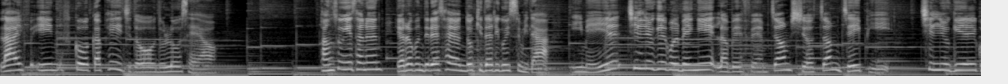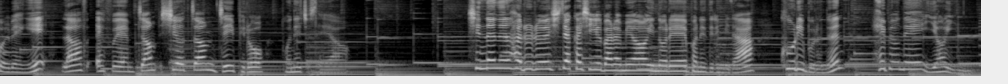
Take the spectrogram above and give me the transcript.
Life in Fukuoka 페이지도 놀러 오세요. 방송에서는 여러분들의 사연도 기다리고 있습니다. 이메일 761 골뱅이 lovefm.co.jp 761 골뱅이 lovefm.co.jp로 보내주세요. 신나는 하루를 시작하시길 바라며 이 노래 보내드립니다. 쿨이 부르는 해변의 여인.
